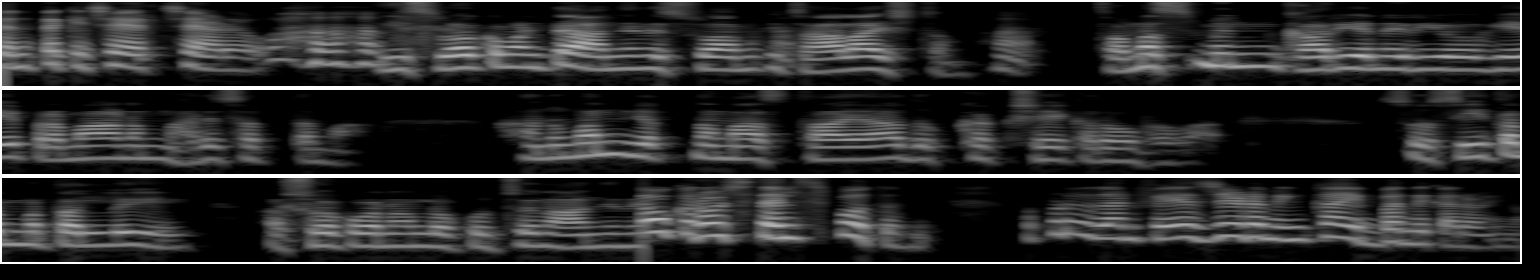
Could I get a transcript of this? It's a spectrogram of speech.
చెంతకి చేర్చాడో. ఈ శ్లోకం అంటే ఆంజనేయ స్వామికి చాలా ఇష్టం. తమస్మిన్ కార్యనిర్యోగే ప్రమాణం హరిసత్తమ. హనుమన్ యత్నమాస్తాయ దుఃఖక్షేకరో భవ. సో సీతమ్మ తల్లి అశోకవనంలో కూర్చొని ఆంజనేయ ఒక రోజు తెలిసిపోతుంది. అప్పుడు దాన్ని ఫేస్ చేయడం ఇంకా ఇబ్బందికరమైన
